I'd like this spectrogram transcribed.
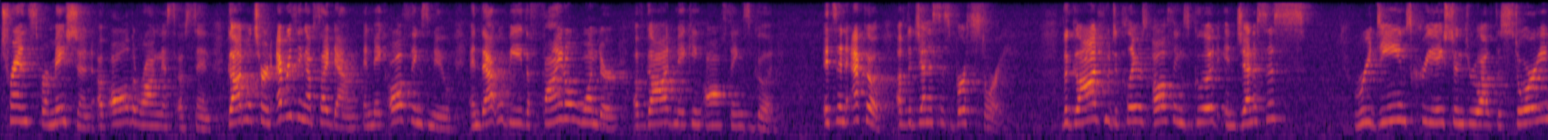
transformation of all the wrongness of sin. God will turn everything upside down and make all things new, and that will be the final wonder of God making all things good. It's an echo of the Genesis birth story. The God who declares all things good in Genesis redeems creation throughout the story.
